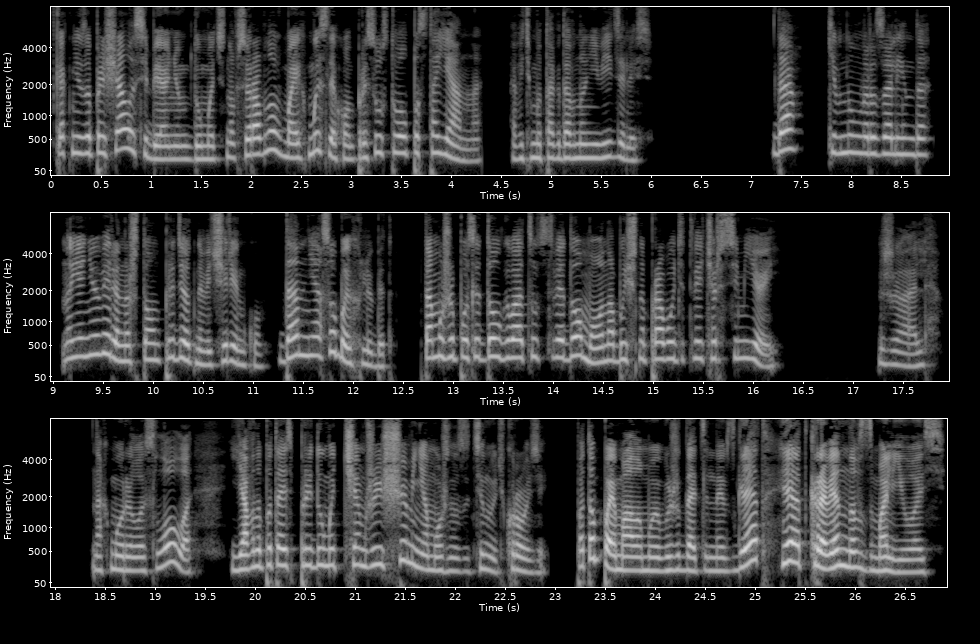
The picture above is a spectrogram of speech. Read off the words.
как не запрещала себе о нем думать, но все равно в моих мыслях он присутствовал постоянно. А ведь мы так давно не виделись. «Да», — кивнула Розалинда, — «но я не уверена, что он придет на вечеринку. Дан не особо их любит. К тому же после долгого отсутствия дома он обычно проводит вечер с семьей». «Жаль», — нахмурилась Лола, явно пытаясь придумать, чем же еще меня можно затянуть к Розе. Потом поймала мой выжидательный взгляд и откровенно взмолилась.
